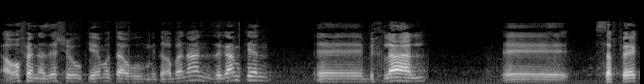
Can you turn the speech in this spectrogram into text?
האופן הזה שהוא קיים אותה הוא מדרבנן, זה גם כן אה, בכלל אה, ספק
